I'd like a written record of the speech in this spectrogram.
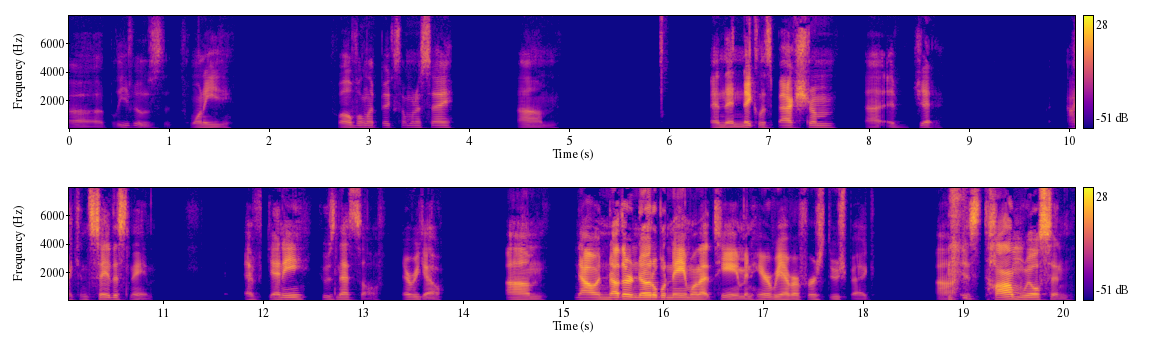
Uh, I believe it was the 2012 Olympics, I want to say. Um, and then Nicklas Backstrom. Uh, Evge- I can say this name. Evgeny Kuznetsov. There we go. Um, now, another notable name on that team, and here we have our first douchebag, uh, is Tom Wilson.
